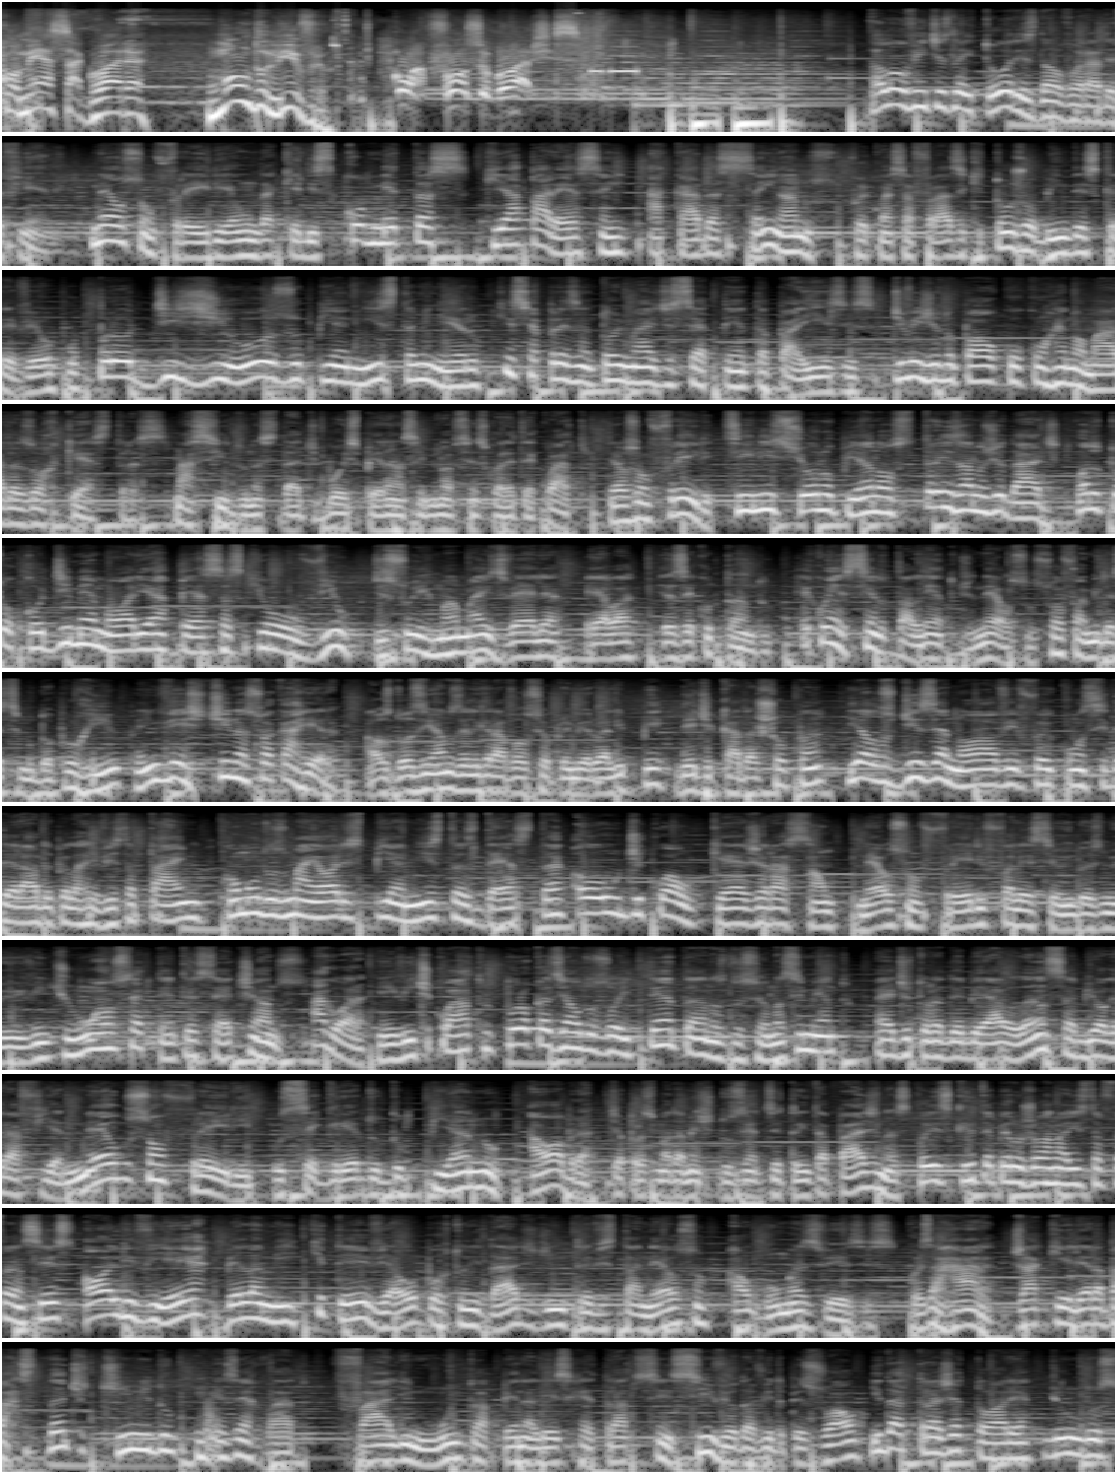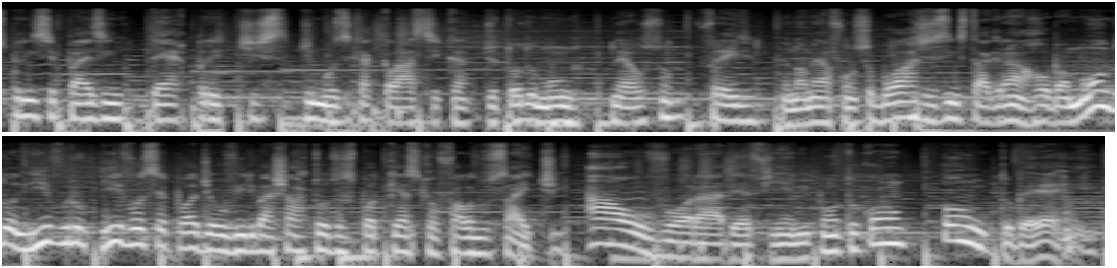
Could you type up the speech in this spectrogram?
Começa agora Mundo Livro, com Afonso Borges. Alô, ouvintes leitores da Alvorada FM. Nelson Freire é um daqueles cometas que aparecem a cada 100 anos. Foi com essa frase que Tom Jobim descreveu o prodigioso pianista mineiro que se apresentou em mais de 70 países, dividindo o palco com renomadas orquestras. Nascido na cidade de Boa Esperança em 1944, Nelson Freire se iniciou no piano aos 3 anos de idade, quando tocou de memória peças que ouviu de sua irmã mais velha, ela executando. Reconhecendo o talento de Nelson, sua família se mudou para o Rio para investir na sua carreira. Aos 12 anos, ele gravou seu primeiro LP, dedicado a Chopin, e aos 19 foi considerado pela revista Time como um dos maiores pianistas desta ou de qualquer geração. Nelson Freire faleceu em 2021 aos 77 anos. Agora, em 24, por ocasião dos 80 anos do seu nascimento, a editora DBA lança a biografia Nelson Freire, O Segredo do Piano. A obra, de aproximadamente 230 páginas, foi escrita pelo jornalista francês Olivier Olivier Bellamy, que teve a oportunidade de entrevistar Nelson algumas vezes. Coisa rara, já que ele era bastante tímido e reservado. Vale muito a pena ler esse retrato sensível da vida pessoal e da trajetória de um dos principais intérpretes de música clássica de todo o mundo, Nelson Freire. Meu nome é Afonso Borges, Instagram Mondolivro e você pode ouvir e baixar todos os podcasts que eu falo no site alvoradafm.com.br.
